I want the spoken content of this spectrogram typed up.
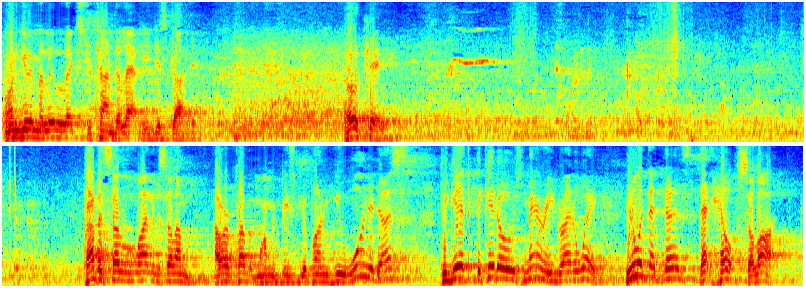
I want to give him a little extra time to laugh. He just got it. Okay. Prophet Wasallam, our Prophet Muhammad, peace be upon him, he wanted us to get the kiddos married right away. You know what that does? That helps a lot.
